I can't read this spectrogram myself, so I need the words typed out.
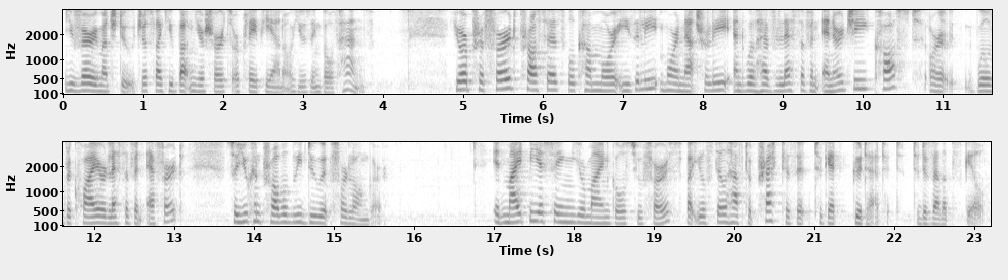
You very much do, just like you button your shirts or play piano using both hands. Your preferred process will come more easily, more naturally, and will have less of an energy cost or will require less of an effort. So you can probably do it for longer. It might be a thing your mind goes to first, but you'll still have to practice it to get good at it, to develop skill.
